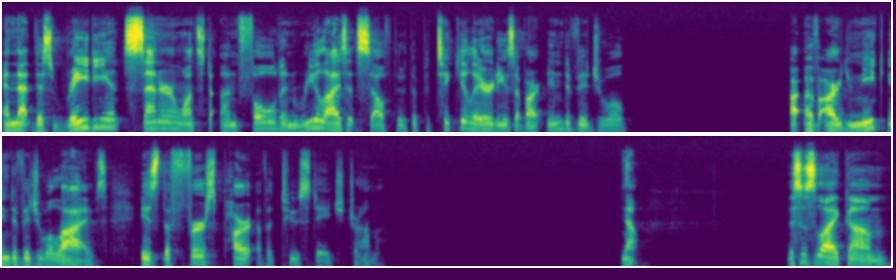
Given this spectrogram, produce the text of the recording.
and that this radiant center wants to unfold and realize itself through the particularities of our individual uh, of our unique individual lives is the first part of a two-stage drama. Now this is like um,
